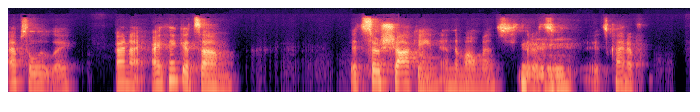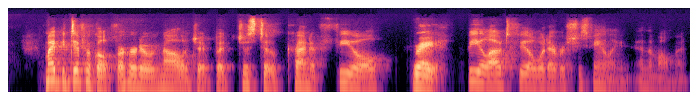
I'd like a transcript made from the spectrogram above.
absolutely. And I, I think it's um it's so shocking in the moments that it's Mhm. it's kind of might be difficult for her to acknowledge it, but just to kind of feel Right. be allowed to feel whatever she's feeling in the moment.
